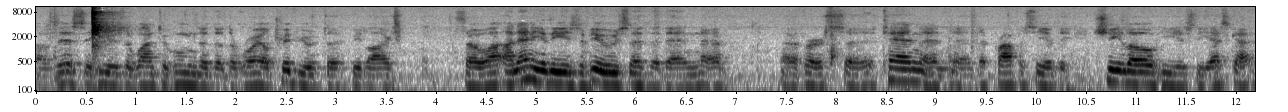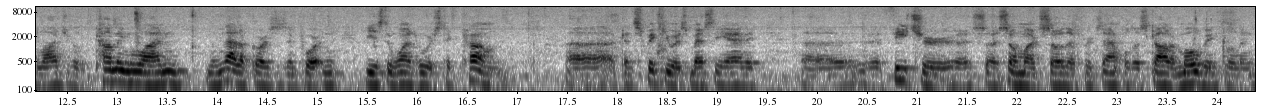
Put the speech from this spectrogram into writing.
of this, he is the one to whom the, the, the royal tribute uh, belongs. So uh, on any of these views, uh, th- then uh, uh, verse uh, 10 and the prophecy of the Shiloh, he is the eschatological coming one, and that of course is important. He is the one who is to come, uh, conspicuous messianic feature, so, so much so that, for example, the scholar Mowinckel in,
